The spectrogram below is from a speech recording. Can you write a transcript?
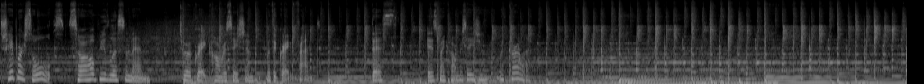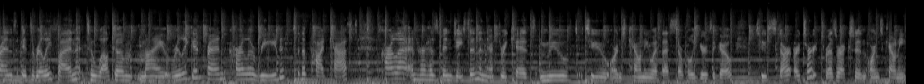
shape our souls. So I hope you listen in to a great conversation with a great friend. This is my conversation with Carla. Friends, it's really fun to welcome my really good friend Carla Reed to the podcast. Carla and her husband Jason and their three kids moved to Orange County with us several years ago to start our church, Resurrection Orange County.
